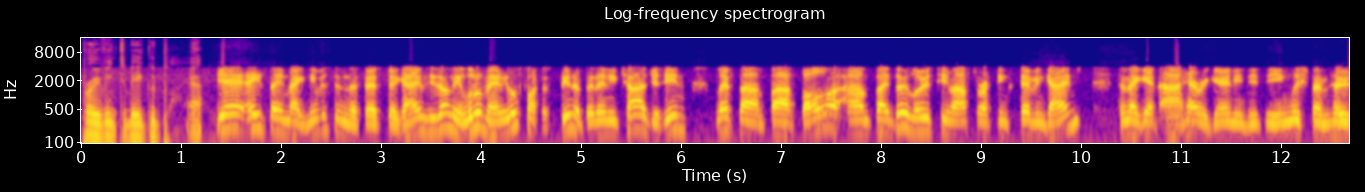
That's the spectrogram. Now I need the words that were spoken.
proving to be a good player. Yeah, he's been magnificent in the first two games. He's only a little man. He looks like a spinner, but then he charges in, left arm fast bowler. Um, they do lose him after, I think, seven games. Then they get uh, Harry Gurney, the Englishman, who,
